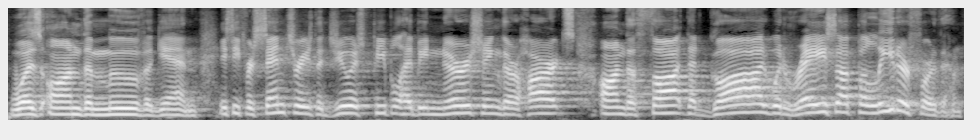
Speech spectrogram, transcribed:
was on the move again. You see, for centuries, the Jewish people had been nourishing their hearts on the thought that God would raise up a leader for them.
